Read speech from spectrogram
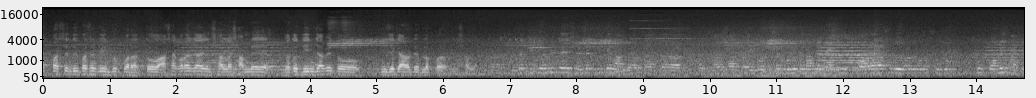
এক পার্সেন্ট দুই পার্সেন্টকে ইমপ্রুভ করার। তো আশা করা যায় ইনশাল্লাহ সামনে যত দিন যাবে তো নিজেকে আরও ডেভেলপ করার ইনশাল্লাহ শেষের দিকে নামবে অর্থাৎ আহ, ছয় সাত বা এই পজিশনগুলোতে নামলে ব্যাটিং করার আসলে ওইভাবে কোনো সুযোগ খুব কমই থাকে।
